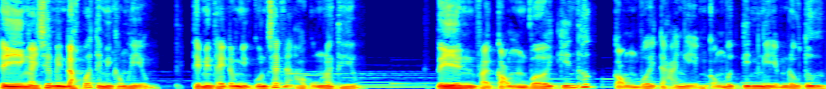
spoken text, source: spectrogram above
Thì ngày xưa mình đọc thì mình không hiểu. Thì mình thấy trong những cuốn sách họ cũng nói thiếu. Tiền phải cộng với kiến thức cộng với trải nghiệm cộng với kinh nghiệm đầu tư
